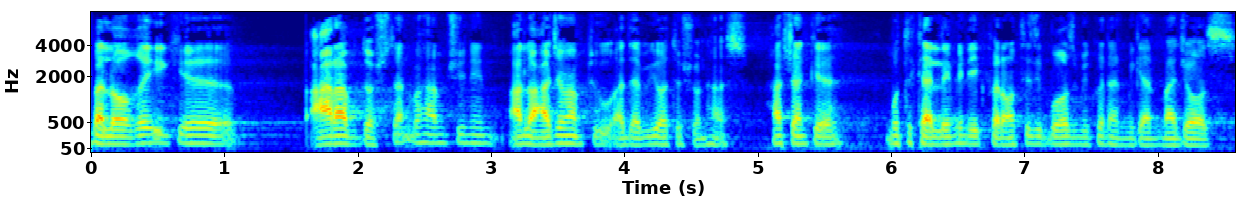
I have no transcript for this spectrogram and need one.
بلاغه ای که عرب داشتن و همچنین علا عجم هم تو ادبیاتشون هست. هرچند که متکلمین یک پرانتزی باز می‌کنن میگن مجاز.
